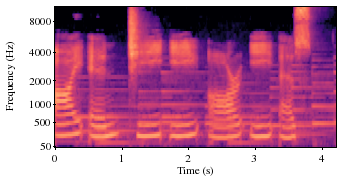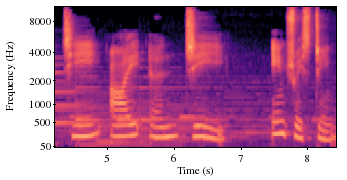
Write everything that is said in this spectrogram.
i n t e r e s。T I N G interesting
